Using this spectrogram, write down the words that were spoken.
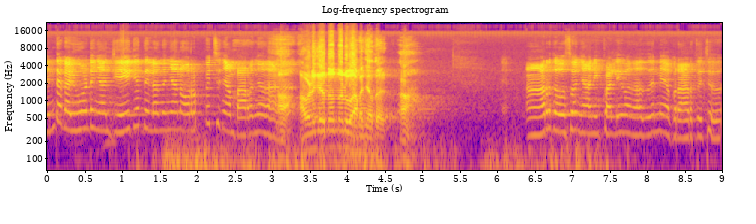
എന്റെ കഴിവുകൊണ്ട് ഞാൻ ജയിക്കത്തില്ലെന്ന് ഞാൻ ഉറപ്പിച്ച് ഞാൻ പറഞ്ഞതാണ്. അവിടെ ചെന്നോട് പറഞ്ഞത്. ആ. ആറ് ദിവസം ഞാൻ ഈ പള്ളി വന്ന് അത് തന്നെയാ പ്രാർത്ഥിച്ചത്.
